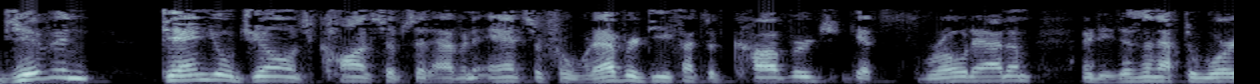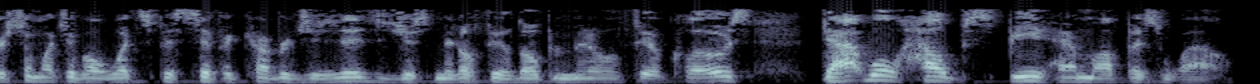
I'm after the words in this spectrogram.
given Daniel Jones concepts that have an answer for whatever defensive coverage gets thrown at him, and he doesn't have to worry so much about what specific coverage it is. Just middle field open, middle field closed. That will help speed him up as well.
